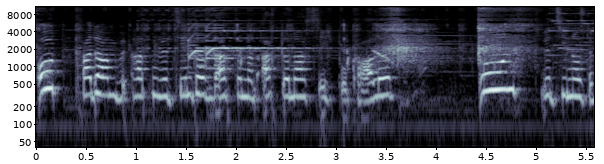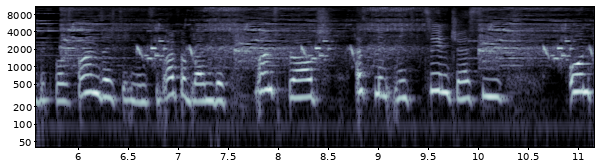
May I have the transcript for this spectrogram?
Und gerade hatten wir 10.888 Pokale. Und wir ziehen aus der Big Box 63 Münzen, 3 verbleibende, 9 Sprout, es blinkt nicht, 10 Jesse und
